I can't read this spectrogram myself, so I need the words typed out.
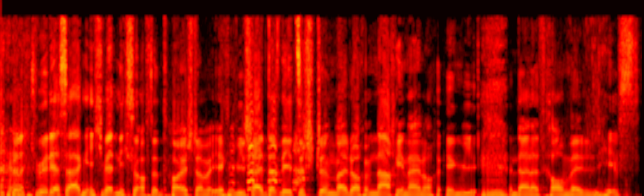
ich würde ja sagen, ich werde nicht so oft enttäuscht, aber irgendwie scheint das nicht zu stimmen, weil du auch im Nachhinein noch irgendwie in deiner Traumwelt lebst.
